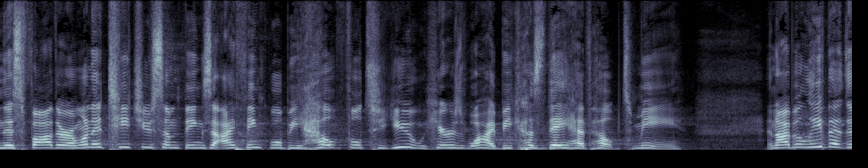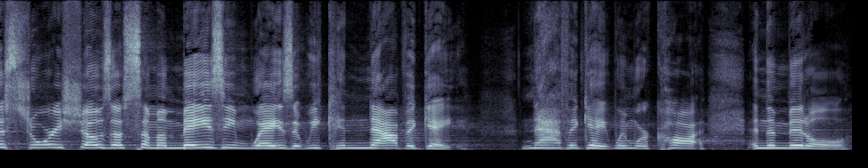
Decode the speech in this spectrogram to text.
and this father. I want to teach you some things that I think will be helpful to you. Here's why because they have helped me. And I believe that this story shows us some amazing ways that we can navigate, navigate when we're caught in the middle.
